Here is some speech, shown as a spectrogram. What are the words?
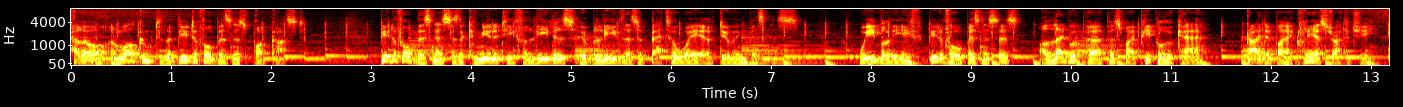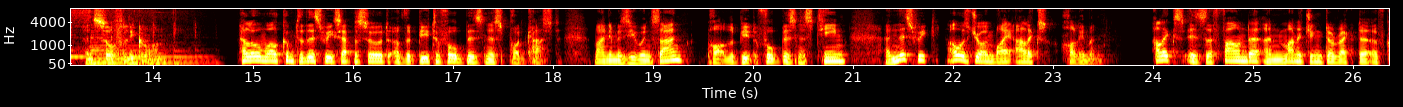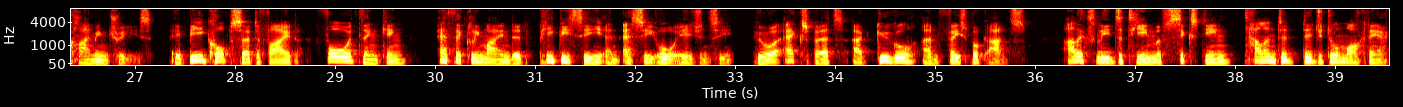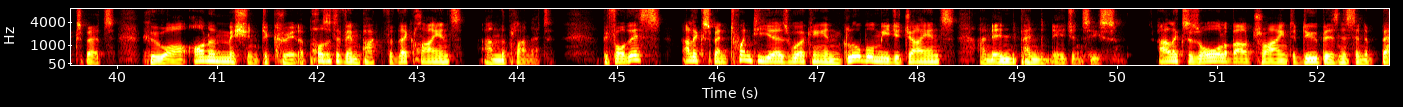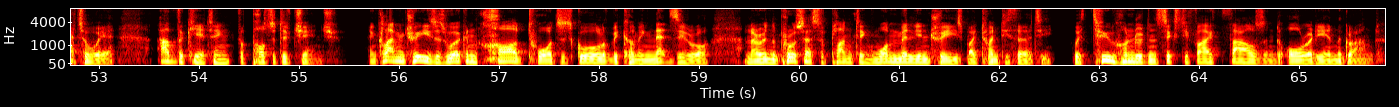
Hello, and welcome to the Beautiful Business Podcast. Beautiful Business is a community for leaders who believe there's a better way of doing business. We believe beautiful businesses are led with purpose by people who care, guided by a clear strategy, and soulfully grown. Hello, and welcome to this week's episode of the Beautiful Business Podcast. My name is Yiuwin Tsang, part of the Beautiful Business team, and this week I was joined by Alex Holliman. Alex is the founder and managing director of Climbing Trees, a B Corp certified, forward thinking, ethically minded PPC and SEO agency who are experts at Google and Facebook ads. Alex leads a team of 16 talented digital marketing experts who are on a mission to create a positive impact for their clients and the planet. Before this, Alex spent 20 years working in global media giants and independent agencies. Alex is all about trying to do business in a better way, advocating for positive change. And Climbing Trees is working hard towards its goal of becoming net zero and are in the process of planting 1 million trees by 2030, with 265,000 already in the ground.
